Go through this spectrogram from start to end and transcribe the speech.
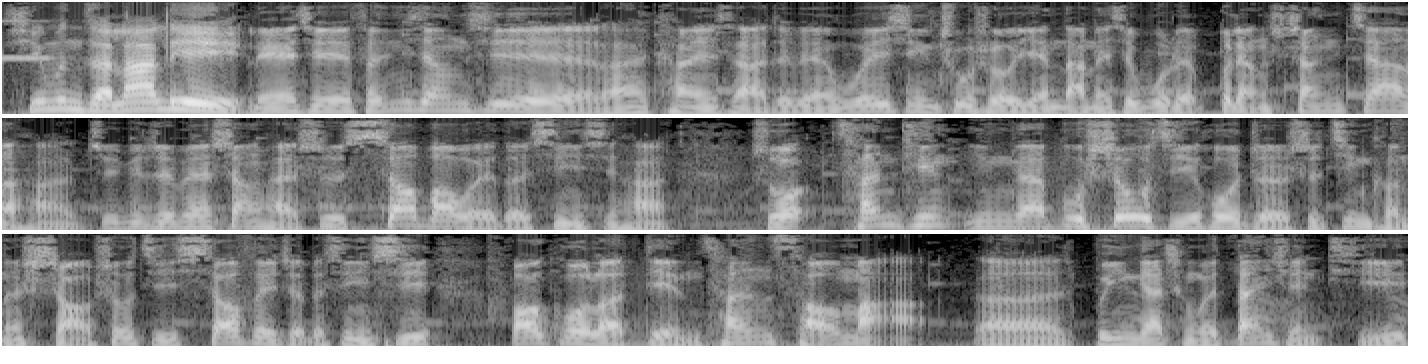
新闻在哪里？链接分享起来看一下，这边微信出手严打那些不良不良商家了哈。据这边上海市消保委的信息哈，说餐厅应该不收集或者是尽可能少收集消费者的信息，包括了点餐扫码，呃，不应该成为单选题，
